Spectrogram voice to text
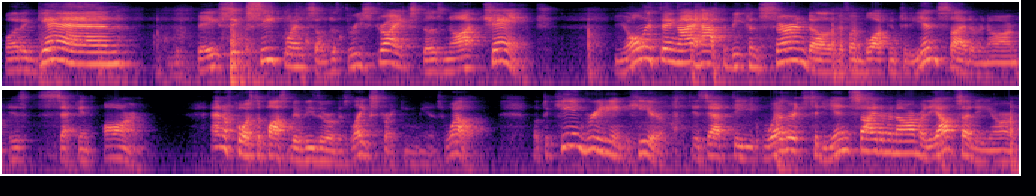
But again, the basic sequence of the three strikes does not change. The only thing I have to be concerned of if I'm blocking to the inside of an arm is second arm. And of course, the possibility of either of his legs striking me as well. But the key ingredient here is that the whether it's to the inside of an arm or the outside of the arm,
